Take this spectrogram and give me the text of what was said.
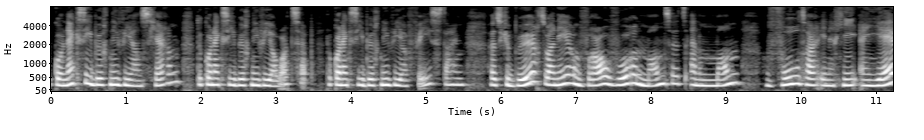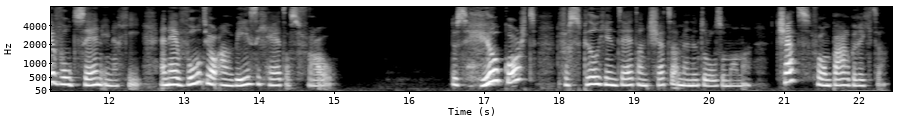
De connectie gebeurt niet via een scherm. De connectie gebeurt niet via WhatsApp. De connectie gebeurt niet via FaceTime. Het gebeurt wanneer een vrouw voor een man zit en een man voelt haar energie en jij voelt zijn energie. En hij voelt jouw aanwezigheid als vrouw. Dus heel kort, verspil geen tijd aan chatten met nutteloze mannen. Chat voor een paar berichten.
